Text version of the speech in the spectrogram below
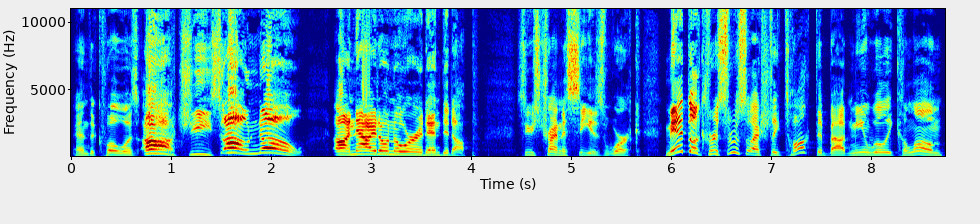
and the quote was, "Oh jeez, oh no, oh now I don't know where it ended up." So he was trying to see his work. Mad Dog Chris Russo actually talked about me and Willie Colon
